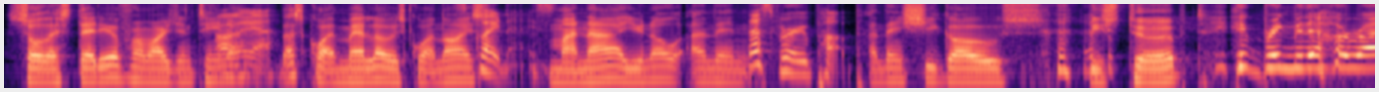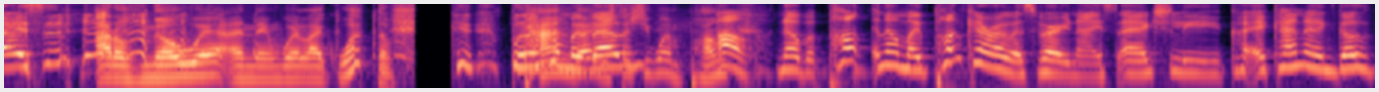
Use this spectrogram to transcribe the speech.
Soda Stereo from Argentina. Oh, yeah. That's quite mellow. It's quite nice. quite nice. Maná, you know, and then That's very pop. and then she goes disturbed Bring me the horizon. out of nowhere, and then we're like, what the f- it from my belly. she went punk. Oh no, but punk. No, my punk era was very nice. I actually, I kind of go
